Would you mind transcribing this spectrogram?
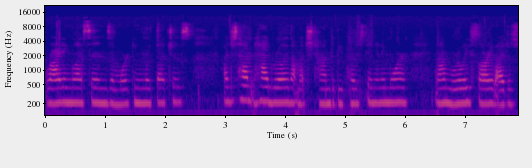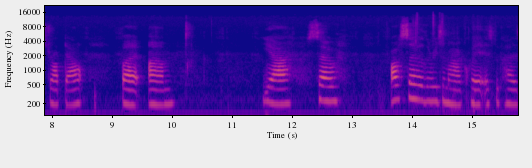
writing lessons and working with Duchess. I just hadn't had really that much time to be posting anymore, and I'm really sorry that I just dropped out. But um, yeah, so also the reason why I quit is because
